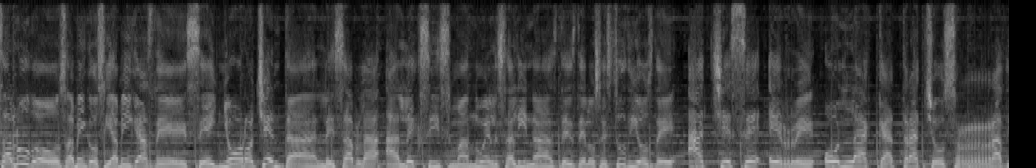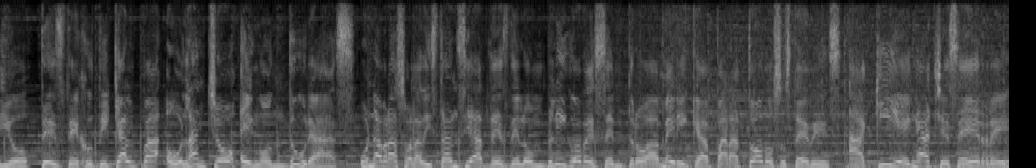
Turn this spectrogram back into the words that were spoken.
Saludos amigos y amigas de Señor 80. Les habla Alexis Manuel Salinas desde los estudios de HCR Hola Catrachos Radio desde Juticalpa, Olancho en Honduras. Un abrazo a la distancia desde el ombligo de Centroamérica para todos ustedes. Aquí en HCR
